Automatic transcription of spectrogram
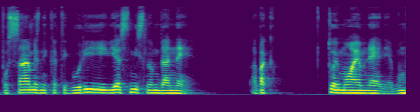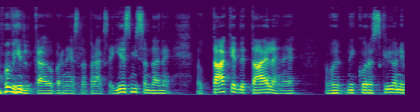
posamezni kategoriji, jaz mislim, da ne. Ampak to je moje mnenje, bomo videli, kaj bo prinesla praksa. Jaz mislim, da ne. Da v take detajle ne, v neko razkrivanje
